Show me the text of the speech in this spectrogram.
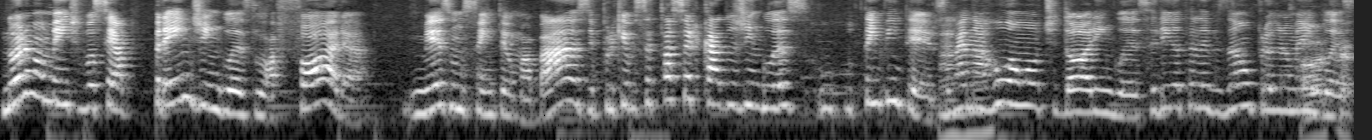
Normalmente você aprende inglês lá fora mesmo sem ter uma base, porque você tá cercado de inglês o, o tempo inteiro. Você uhum. vai na rua, um outdoor em inglês, você liga a televisão, o programa é em inglês.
